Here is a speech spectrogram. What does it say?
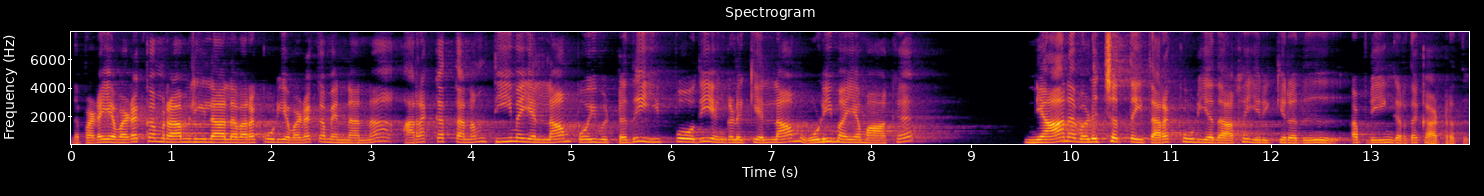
இந்த பழைய வழக்கம் ராம்லீலாவில் வரக்கூடிய வழக்கம் என்னன்னா அரக்கத்தனம் தீமையெல்லாம் போய்விட்டது இப்போது எங்களுக்கு எல்லாம் ஒளிமயமாக ஞான வெளிச்சத்தை தரக்கூடியதாக இருக்கிறது அப்படிங்கிறத காட்டுறது.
